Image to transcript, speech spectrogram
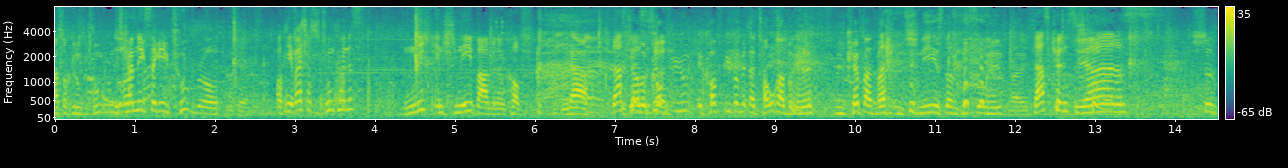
hast du auch genug getrunken? Ich kann nichts dagegen tun, Bro. Okay, weißt du, was du tun könntest? Nicht in Schneebahn mit dem Kopf. Ja, Das ich glaube, tun. Kopfü Kopfüber mit einer Taucherbrille, ein Köppert was im Schnee ist, glaube ich, nicht so hilfreich. Das könntest du Ja, tun. das stimmt.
